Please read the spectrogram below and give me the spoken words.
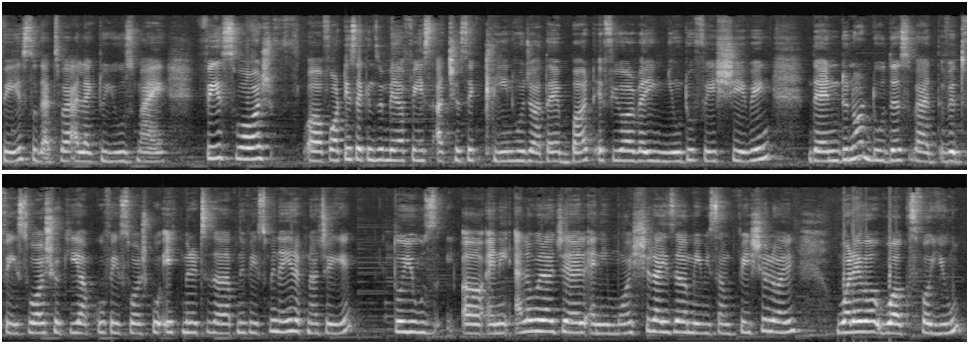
face so that's why I like to use my face wash forty seconds में मेरा फेस अच्छे से क्लीन हो जाता है. But if you are very new to face shaving then do not do this with face wash क्योंकि आपको फेस वॉश को एक मिनट से ज़्यादा अपने फेस में नहीं रखना चाहिए. to use uh, any aloe vera gel any moisturizer maybe some facial oil whatever works for you.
